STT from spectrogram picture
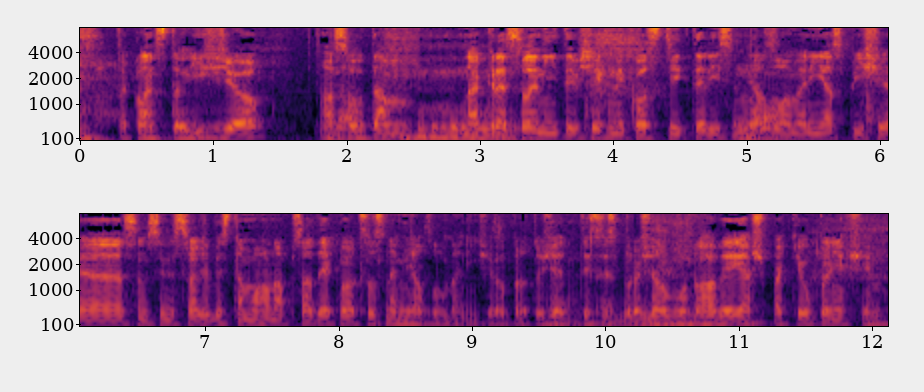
takhle stojíš, že jo? A no. jsou tam nakreslený ty všechny kosti, které jsi měl no. zlomený a spíš eh, jsem si myslel, že bys tam mohl napsat, jako co jsi neměl zlomený, že jo? protože no, ty jsi prošel od hlavy a špatě úplně vším.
